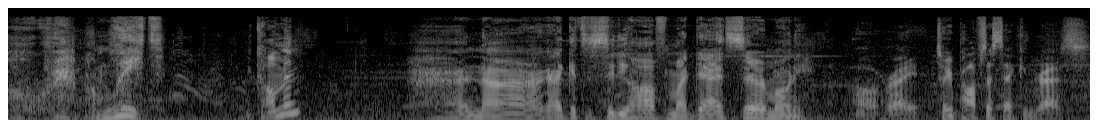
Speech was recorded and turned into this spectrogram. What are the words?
Oh, crap, I'm late. You coming? Uh, nah, I gotta get to City Hall for my dad's ceremony. All right. Tell your pops I said congrats.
